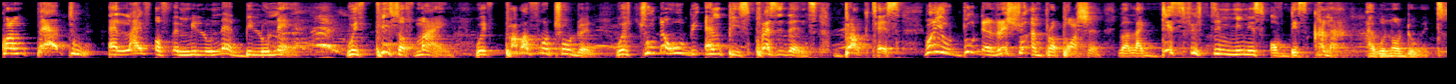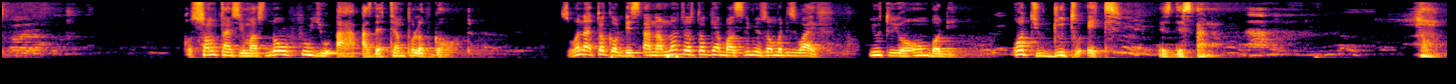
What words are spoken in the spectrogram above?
Compared to a life of a millionaire, billionaire, with peace of mind, with powerful children, with children who will be MPs, presidents, doctors, when you do the ratio and proportion, you are like, this 15 minutes of dishonor, I will not do it. Because sometimes you must know who you are as the temple of God. So when I talk of this, and I'm not just talking about sleeping with somebody's wife, you to your own body, what you do to it is dishonor. Hmm.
